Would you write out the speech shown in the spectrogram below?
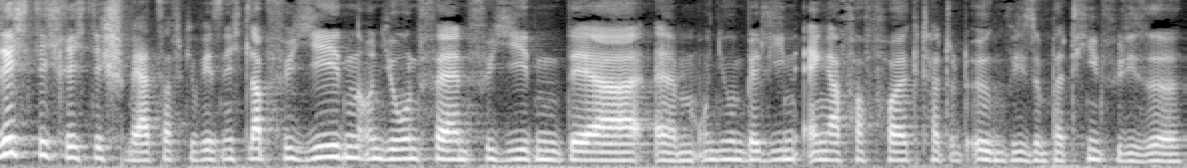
richtig, richtig schmerzhaft gewesen. Ich glaube, für jeden Union-Fan, für jeden, der ähm, Union Berlin enger verfolgt hat und irgendwie Sympathien für, diese,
